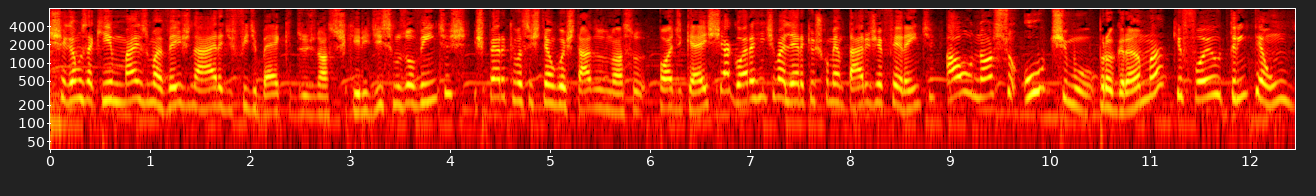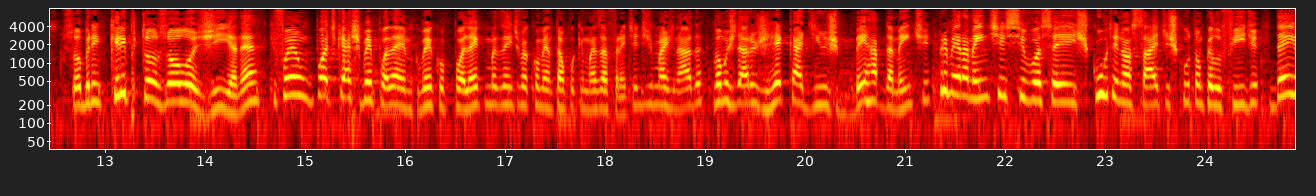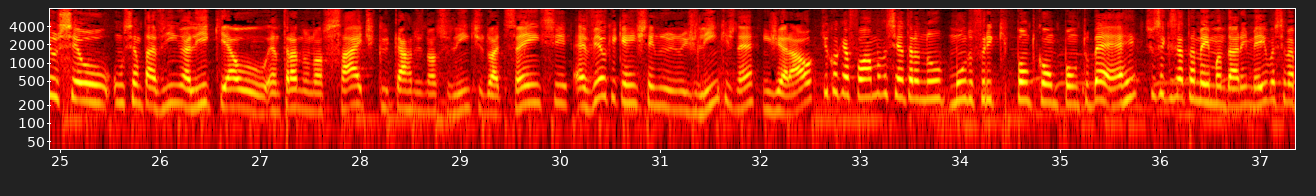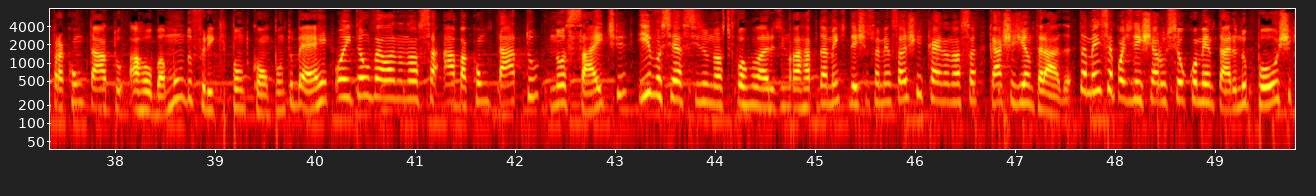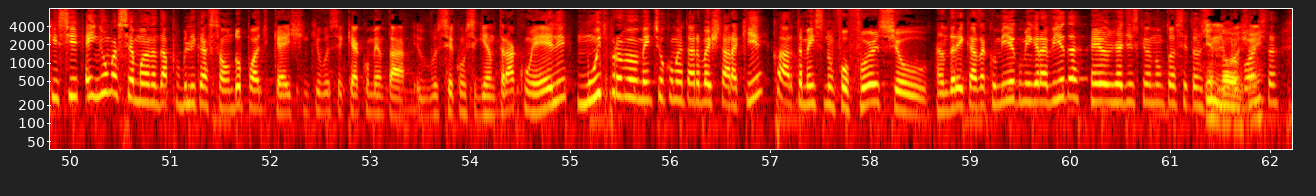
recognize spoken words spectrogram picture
Chegamos aqui mais uma vez na área de feedback dos nossos queridíssimos ouvintes. Espero que vocês tenham gostado do nosso podcast. E agora a gente vai ler aqui os comentários referente ao nosso último programa, que foi o 31, sobre criptozoologia, né? Que foi um podcast bem polêmico, bem polêmico, mas a gente vai comentar um pouquinho mais à frente. Antes de mais nada, vamos dar os recadinhos bem rapidamente. Primeiramente, se vocês curtem nosso site, escutam pelo feed, deem o seu um centavinho ali, que é o entrar no nosso site, clicar nos nossos links do AdSense, é ver o que, que a gente tem nos links, né? Em geral. De qualquer forma, você entra no mundofreak.com.br. Se você quiser também mandar e-mail, você vai para contato arroba mundofreak.com.br ou então vai lá na nossa aba contato no site e você assina o nosso formuláriozinho lá rapidamente, deixa sua mensagem que cai na nossa caixa de entrada. Também você pode deixar o seu comentário no post que se em uma semana da publicação do podcast em que você quer comentar, você conseguir entrar com ele, muito provavelmente seu comentário vai estar aqui. Claro, também se não for first ou Andrei casa comigo, me engravida vida. Eu já disse que eu não tô aceitando esse tipo de proposta.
